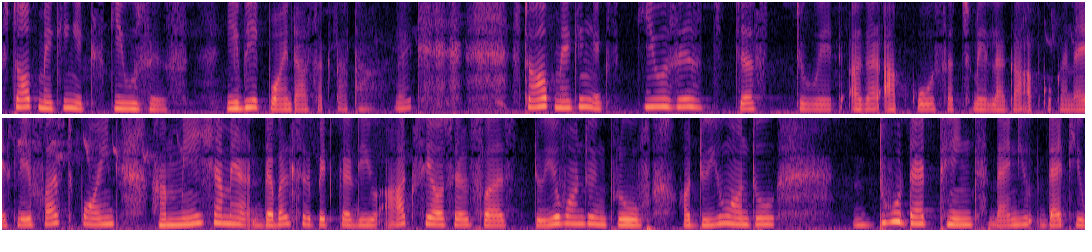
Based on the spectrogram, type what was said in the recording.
स्टॉप मेकिंग एक्सक्यूजेस ये भी एक पॉइंट आ सकता था right stop making excuses just to it अगर आपको सच में लगा आपको करना है। इसलिए फ़र्स्ट पॉइंट हमेशा मैं डबल से रिपीट कर रही हूँ। आक्स yourself first do you want to improve और do you want to do that think than you that you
